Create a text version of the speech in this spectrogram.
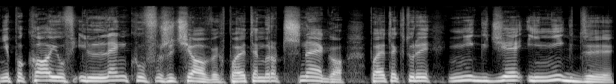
niepokojów i lęków życiowych, poetę mrocznego, poetę, który nigdzie i nigdy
